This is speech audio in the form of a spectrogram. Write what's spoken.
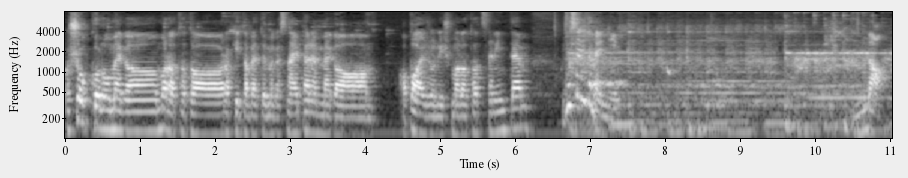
a sokkoló meg a maradhat a rakétavető, meg a sniperem, meg a, a pajzson is maradhat szerintem. Úgyhogy szerintem ennyi. Na.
